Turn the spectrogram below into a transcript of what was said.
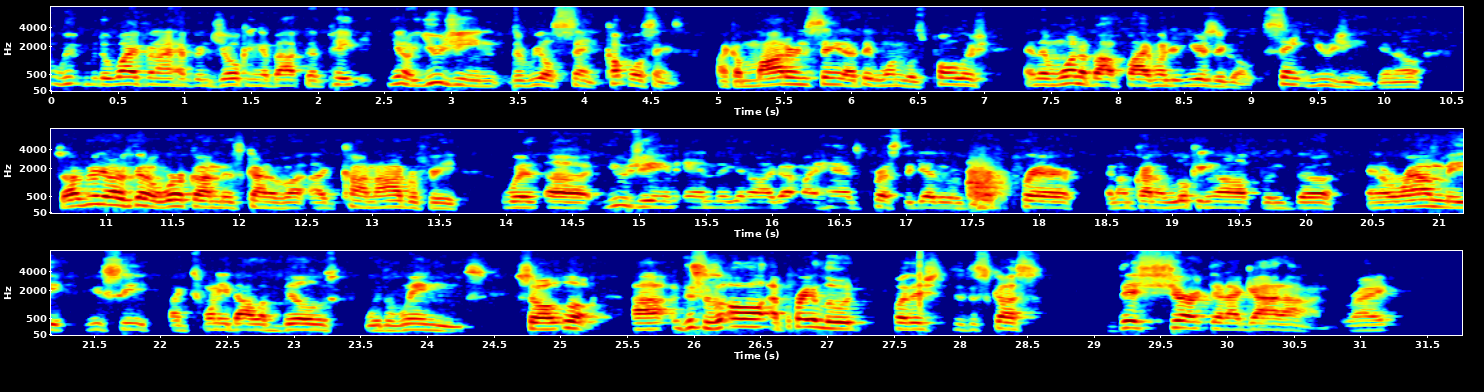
we, the wife and I have been joking about the, you know, Eugene, the real saint, couple of saints, like a modern saint. I think one was Polish, and then one about 500 years ago, Saint Eugene. You know, so I figured I was going to work on this kind of uh, iconography with uh, Eugene, and you know, I got my hands pressed together in prayer, and I'm kind of looking up, and uh, and around me you see like twenty dollar bills with wings. So look, uh, this is all a prelude for this to discuss this shirt that I got on, right?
